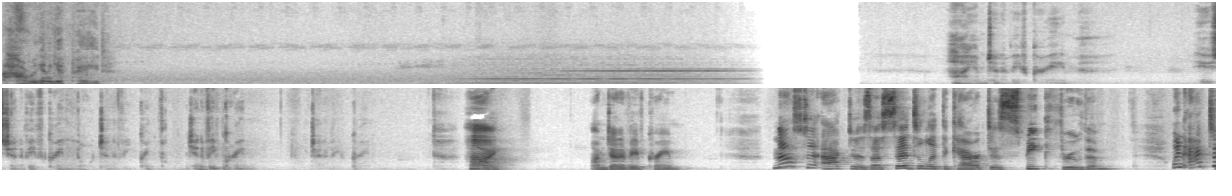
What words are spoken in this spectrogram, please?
How are we gonna get paid? Hi, I'm Genevieve Cream. Who's Genevieve Cream? Genevieve Cream. Genevieve Cream. Genevieve Cream. Hi, I'm Genevieve Cream. Master actors are said to let the characters speak through them. When actor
